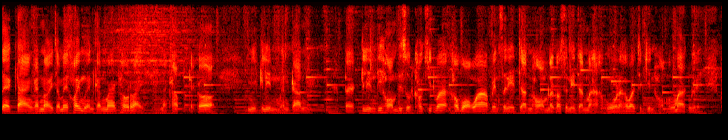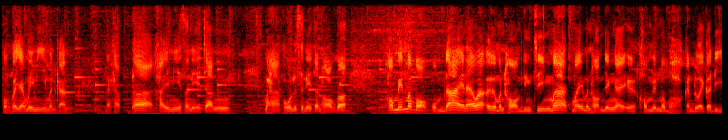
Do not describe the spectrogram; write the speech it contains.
แตกต่างกันหน่อยจะไม่ค่อยเหมือนกันมากเท่าไหร่นะครับ แต่ก็มีกลิ่นเหมือนกัน แต่กลิ่นที่หอมที่สุดเขาคิดว่าเขาบอกว่าเป็นเสน่ห์จันหอมแล้วก็เสน่ห์จันมหาโพนะครับว่าจะกลิ่นหอมมากๆเลย ผมก็ยังไม่มีเหมือนกันนะครับ ถ้าใครมีเสน่ห์จันมหาโพหรือเสน่ห์จันหอมก็คอมเมนต์มาบอกผมได้นะว่าเออมันหอมจริง ๆ มากไหมมันหอมยังไงเออคอมเมนต์มาบอกกันด้วยก็ดี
